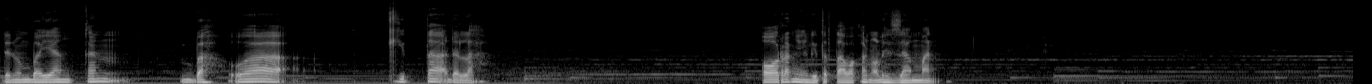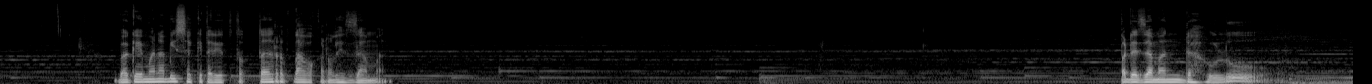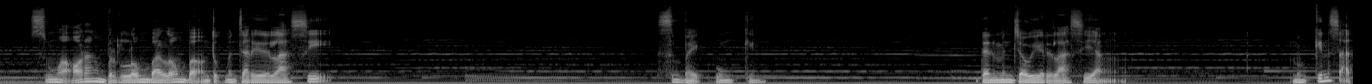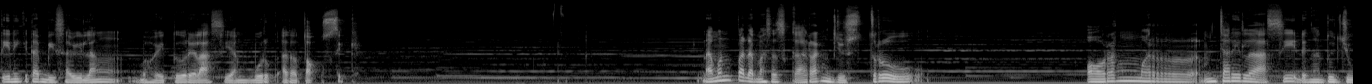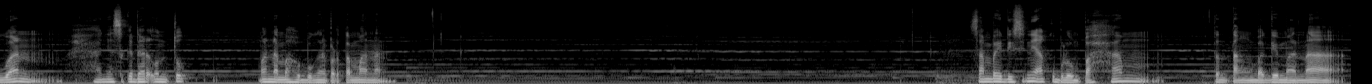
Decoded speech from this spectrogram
dan membayangkan bahwa kita adalah orang yang ditertawakan oleh zaman. Bagaimana bisa kita ditertawakan oleh zaman? Pada zaman dahulu, semua orang berlomba-lomba untuk mencari relasi sebaik mungkin dan menjauhi relasi yang mungkin saat ini kita bisa bilang bahwa itu relasi yang buruk atau toksik. Namun pada masa sekarang justru orang mencari relasi dengan tujuan hanya sekedar untuk menambah hubungan pertemanan Sampai di sini aku belum paham tentang bagaimana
